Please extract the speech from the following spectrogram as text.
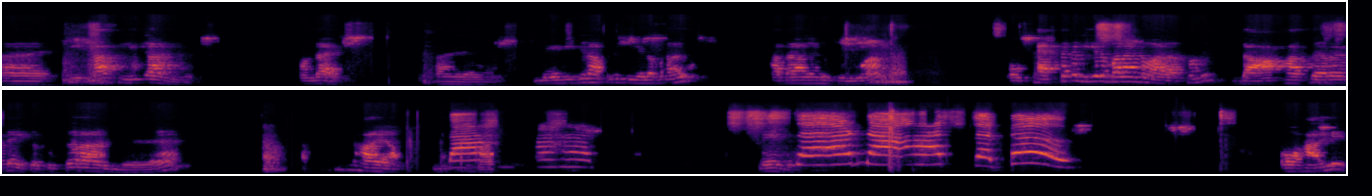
එකක් ලියන්න. හොඳයි. මේ විදිහට අපිට ලියලා බලන්න හදාගන්න පුළුවන්. ඔව් පැත්තක ලියලා බලන්න ඔයාලා හොඳ 14ට එකතු කරන්න 6ක් නේද? සදාහතට ඔව් හරිනේ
